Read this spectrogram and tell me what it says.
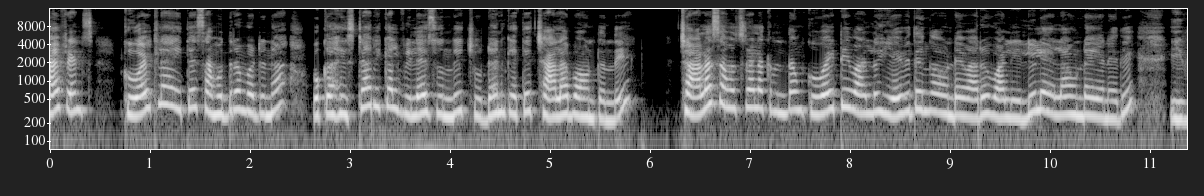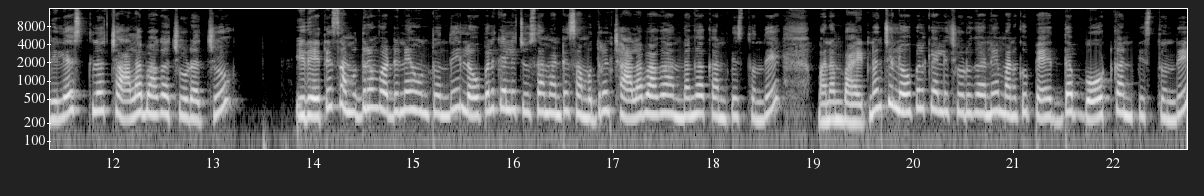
హాయ్ ఫ్రెండ్స్ కువైట్లో అయితే సముద్రం ఒడ్డున ఒక హిస్టారికల్ విలేజ్ ఉంది. చూడ్డానికి అయితే చాలా బాగుంటుంది. చాలా సంవత్సరాల క్రితం కువైటీ వాళ్ళు ఏ విధంగా ఉండేవారు వాళ్ళ ఇల్లులు ఎలా ఉండేవి అనేది ఈ విలేజ్లో చాలా బాగా చూడొచ్చు. ఇదైతే సముద్రం ఒడ్డునే ఉంటుంది. లోపలికి వెళ్ళి చూసామంటే సముద్రం చాలా బాగా అందంగా కనిపిస్తుంది. మనం బయట నుంచి లోపలికి వెళ్ళి చూడగానే మనకు పెద్ద బోట్ కనిపిస్తుంది.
